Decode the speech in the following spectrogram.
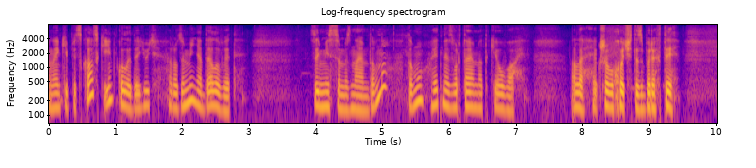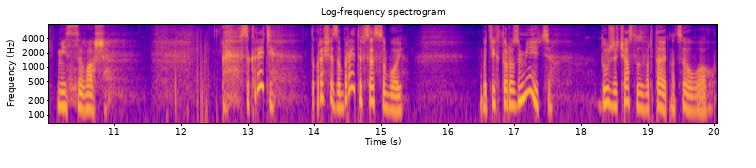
маленькі підсказки інколи дають розуміння, де ловити. Це місце ми знаємо давно, тому геть не звертаємо на таке уваги. Але якщо ви хочете зберегти місце ваше в секреті, то краще забирайте все з собою. Бо ті, хто розуміються, дуже часто звертають на це увагу.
